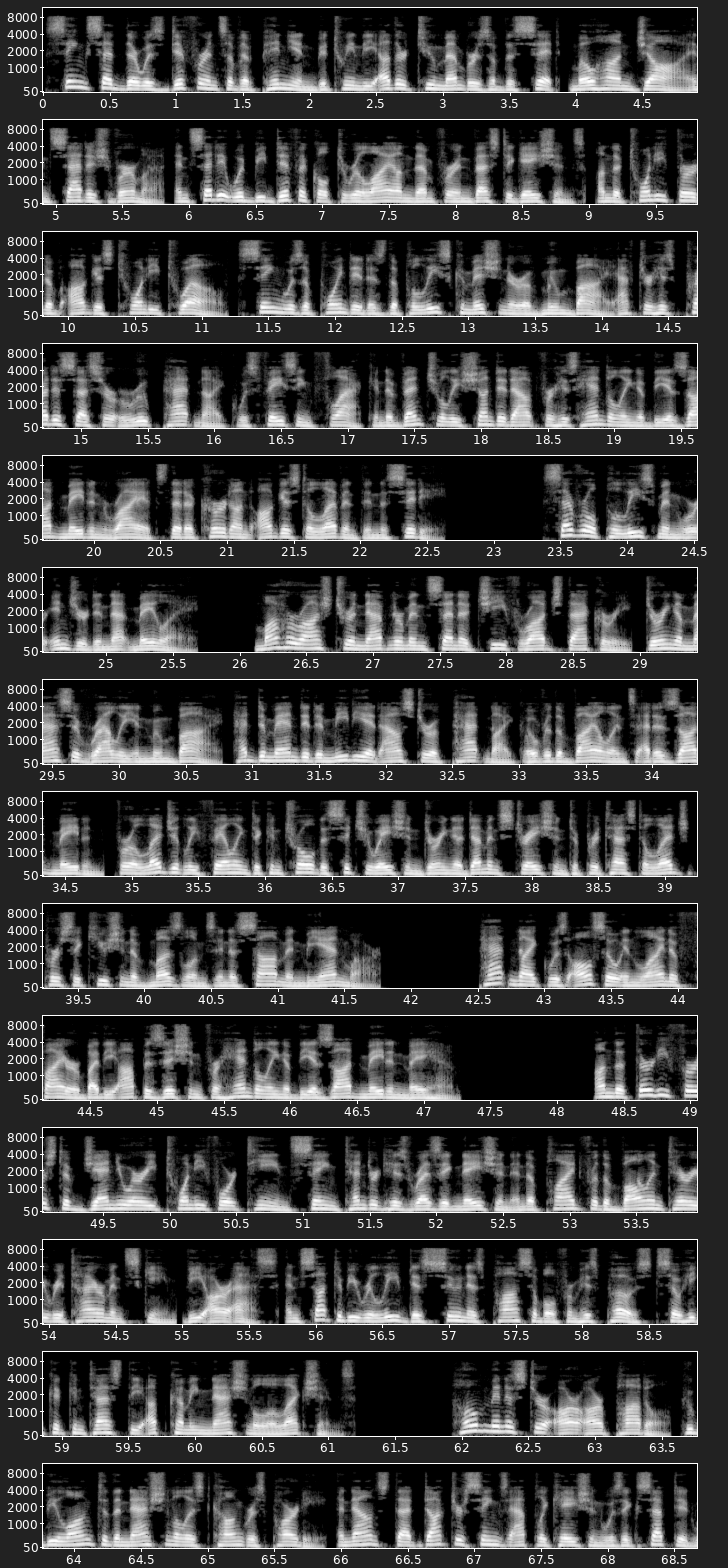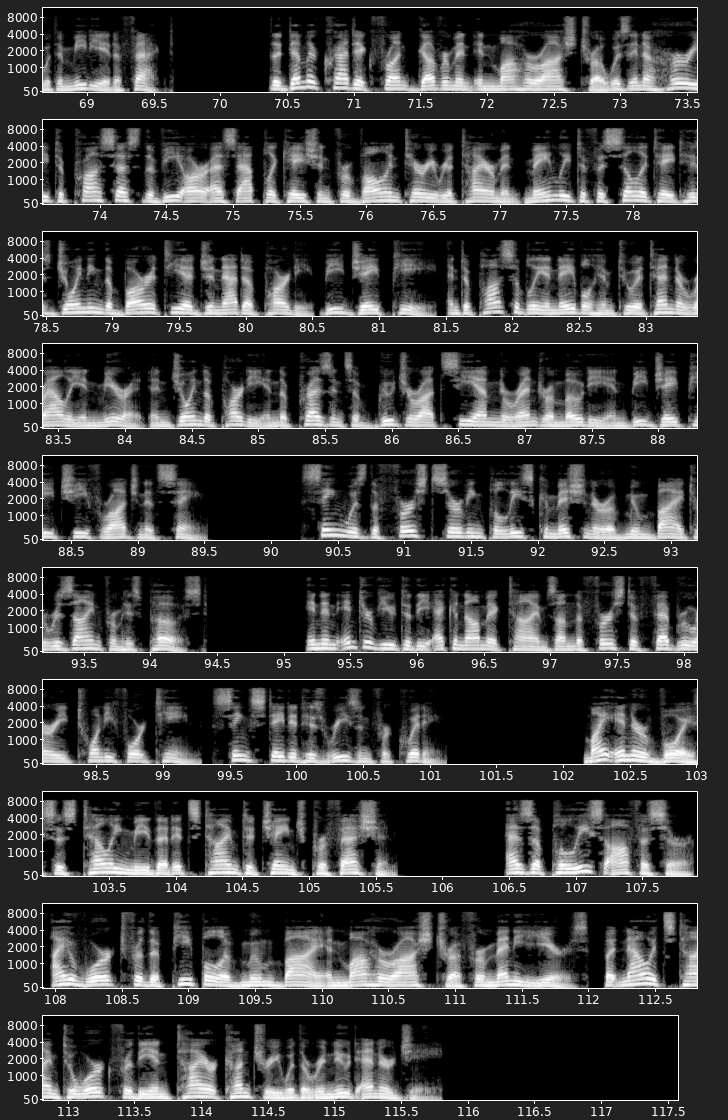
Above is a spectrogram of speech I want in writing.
Singh said there was difference of opinion between the other two members of the SIT, Mohan Jha and Satish Verma, and said it would be difficult to rely on them for investigations. On the 23rd of August 2012, Singh was appointed as the police commissioner of Mumbai after his predecessor Arup Patnaik was facing flack and eventually shunted out for his handling of the Azad Maidan riots that occurred on August 11 in the city. Several policemen were injured in that melee. Maharashtra Navnirman Sena chief Raj Thackeray, during a massive rally in Mumbai, had demanded immediate ouster of Patnaik over the violence at Azad Maidan, for allegedly failing to control the situation during a demonstration to protest alleged persecution of Muslims in Assam and Myanmar. Patnaik was also in line of fire by the opposition for handling of the Azad Maidan mayhem. On 31 January 2014 Singh tendered his resignation and applied for the Voluntary Retirement Scheme and sought to be relieved as soon as possible from his post so he could contest the upcoming national elections. Home Minister R. R. Patil, who belonged to the Nationalist Congress Party, announced that Dr. Singh's application was accepted with immediate effect. The Democratic Front government in Maharashtra was in a hurry to process the VRS application for voluntary retirement mainly to facilitate his joining the Bharatiya Janata Party (BJP) and to possibly enable him to attend a rally in Meerut and join the party in the presence of Gujarat CM Narendra Modi and BJP chief Rajnath Singh. Singh was the first serving police commissioner of Mumbai to resign from his post. In an interview to the Economic Times on 1 February 2014, Singh stated his reason for quitting. My inner voice is telling me that it's time to change profession. As a police officer, I have worked for the people of Mumbai and Maharashtra for many years, but now it's time to work for the entire country with a renewed energy."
